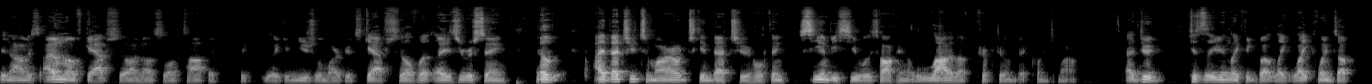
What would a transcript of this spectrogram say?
and obviously, I don't know if gaps fill. I know it's a little topic, like in usual markets, gaps fill. But as you were saying, I bet you tomorrow, just getting back to your whole thing, CNBC will be talking a lot about crypto and Bitcoin tomorrow. I do, because even like think about like Litecoin's up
